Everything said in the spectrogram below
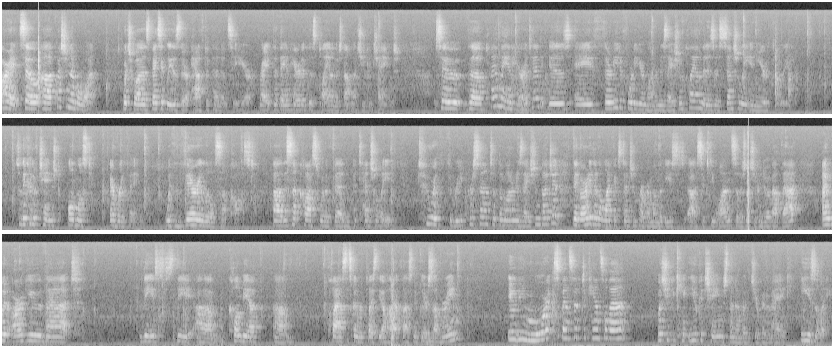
All right, so uh, question number one, which was basically is there a path dependency here, right? That they inherited this plan and there's not much you can change. So the plan they inherited is a 30 to 40 year modernization plan that is essentially in year three. So they could have changed almost everything with very little sunk cost. Uh, the sunk cost would have been potentially two or three percent of the modernization budget. They've already done a life extension program on the B uh, 61, so there's nothing you can do about that. I would argue that the the um, Columbia um, class that's going to replace the Ohio class nuclear submarine, it would be more expensive to cancel that, but you could you could change the number that you're going to make easily.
